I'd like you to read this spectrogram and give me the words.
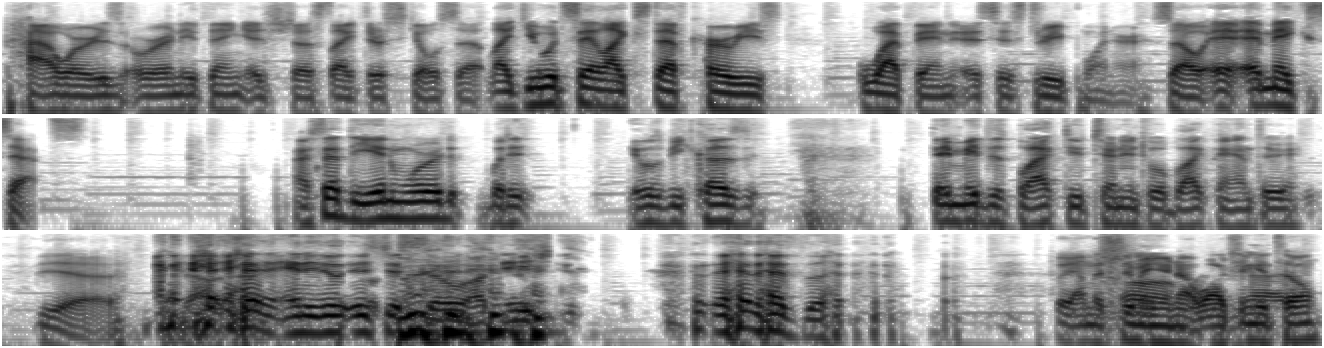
powers or anything. It's just like their skill set. Like you would say, like Steph Curry's weapon is his three pointer, so it, it makes sense. I said the N word, but it it was because they made this black dude turn into a Black Panther, Yeah, and it, it's just so audacious. That's the Wait, I'm assuming Oh you're not my watching it, God. though.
